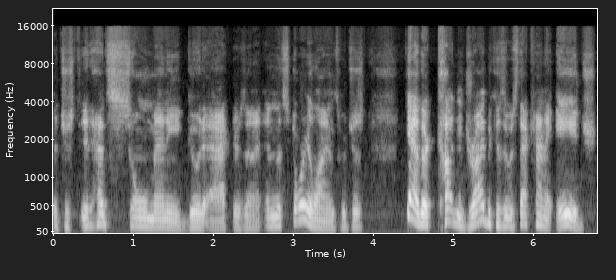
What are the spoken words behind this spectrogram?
it just it had so many good actors in it, and the storylines were just yeah, they're cut and dry because it was that kind of age,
